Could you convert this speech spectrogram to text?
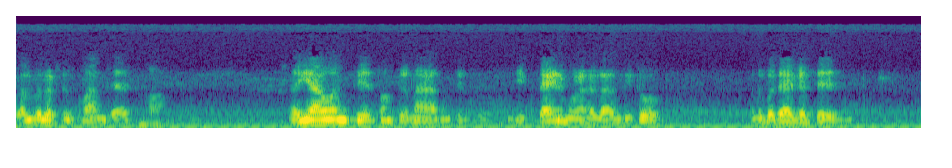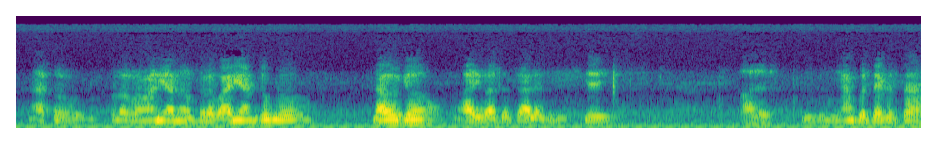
કલ્પલક્ષણ સમાન થયા છે. અહીંયા આવવાનું છે પણ કે ના સમજે એક ત્રણ માણસ લાભ લીધો અને બધા કહે છે આ તો પેલા વાણિયાનો પેલા વાણિયાનો છોકરો. ના ઓળખ્યો આવી વાતો ચાલે આમ કરતા કરતા.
